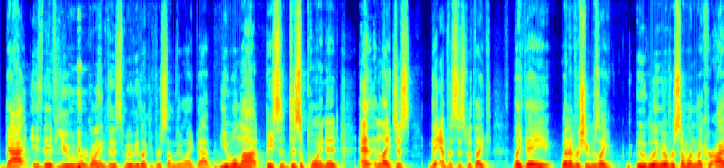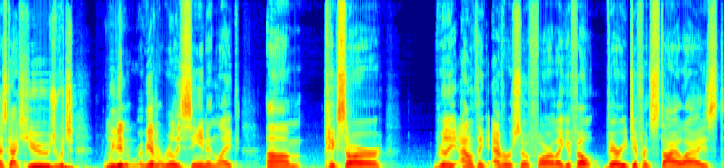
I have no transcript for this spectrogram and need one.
that is if you are going into this movie looking for something like that you will not be disappointed. And, and like just the emphasis with like like they whenever she was like oogling over someone like her eyes got huge which we didn't we haven't really seen in like um pixar really i don't think ever so far. Like it felt very different stylized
